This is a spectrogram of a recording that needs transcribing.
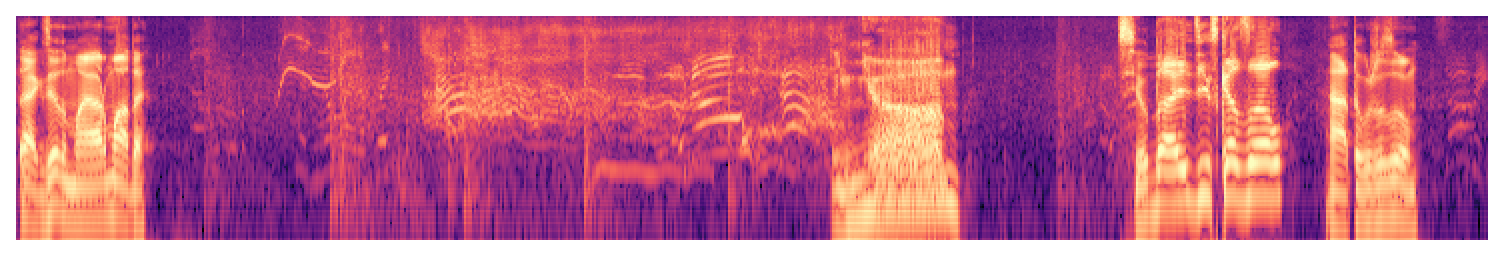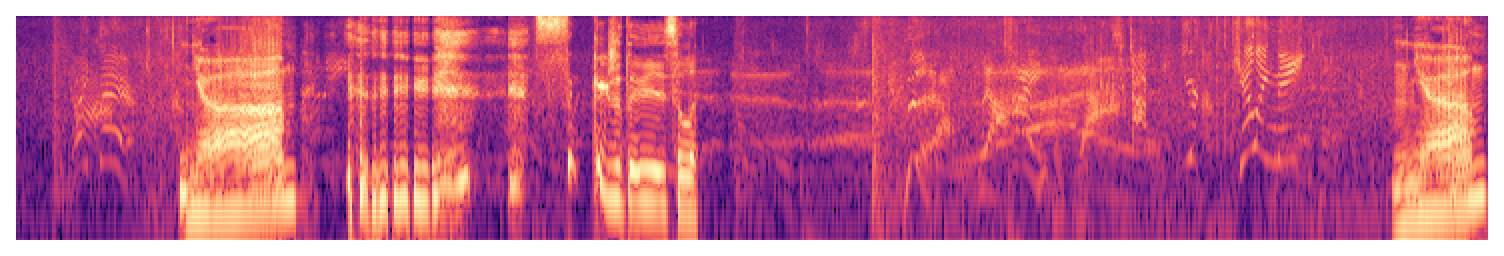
Так, где там моя армада? Ням! Сюда иди, сказал. А, ты уже зум. Ням! Как же это весело. Ням!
